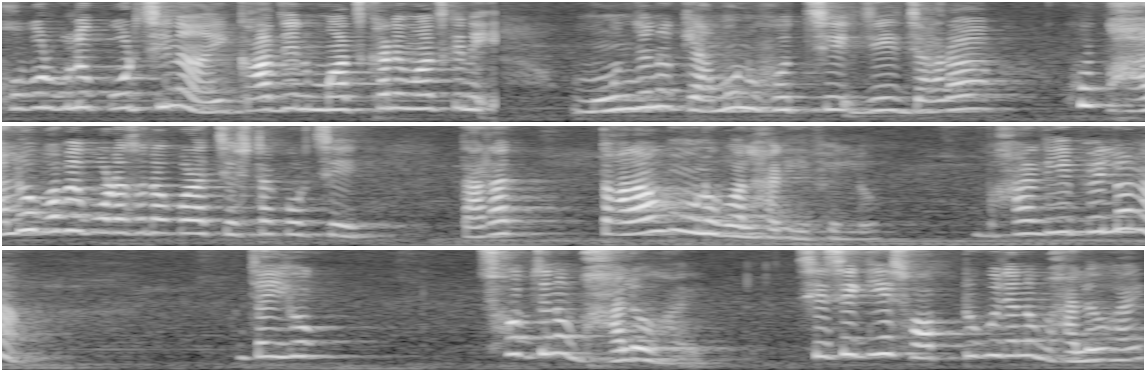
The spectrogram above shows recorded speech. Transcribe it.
খবরগুলো পড়ছি না, এই কাজের মাঝখানে মাঝখানে মন যেন কেমন হচ্ছে যে যারা খুব ভালোভাবে পড়াশোনা করার চেষ্টা করছে। তারা, তারাও মনোবল হারিয়ে ফেলল। হারিয়ে ফেলল না। যাই হোক, সব যেন ভালো হয়। শেষে গিয়ে সবটুকু যেন ভালো হয়,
